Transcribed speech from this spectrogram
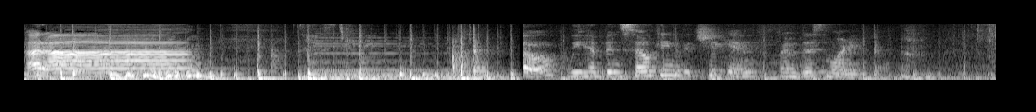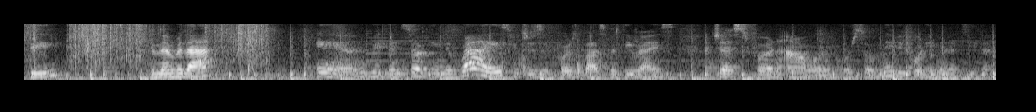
Ta-da! so we have been soaking the chicken from this morning. See? Remember that? And we've been soaking the rice, which is of course basmati rice, just for an hour or so, maybe 40 minutes even.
